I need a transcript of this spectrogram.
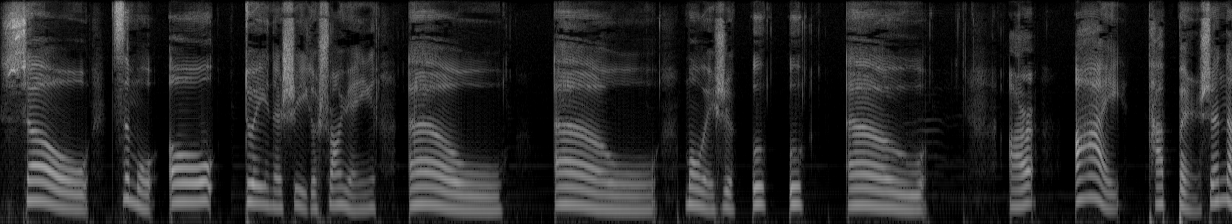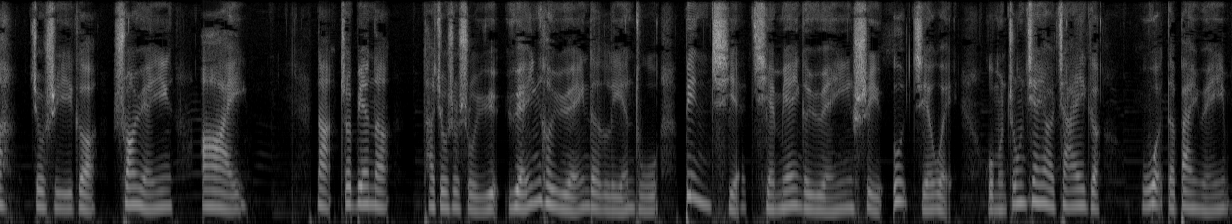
so 字母 o 对应的是一个双元音 o o，末尾是 u u o，而 I 它本身呢就是一个双元音 I，那这边呢它就是属于元音和元音的连读，并且前面一个元音是以 u 结尾，我们中间要加一个 w 的半元音。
